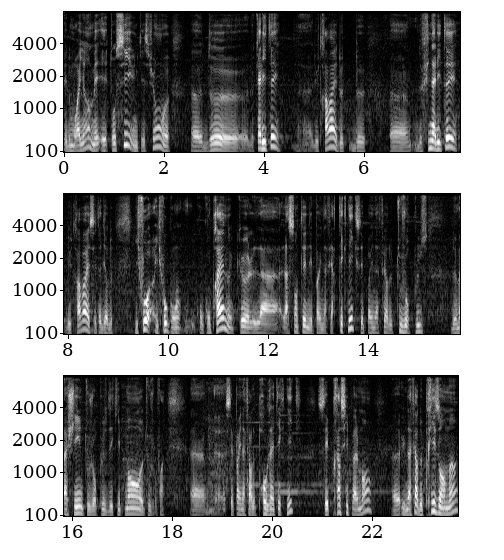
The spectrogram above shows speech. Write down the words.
et de moyens, mais est aussi une question de, qualité du travail, de, de, finalité du travail. C'est-à-dire il faut, il faut qu'on comprenne que la, santé n'est pas une affaire technique, ce n'est pas une affaire de toujours plus de machines, toujours plus d'équipements, enfin, euh, ce n'est pas une affaire de progrès technique, c'est principalement euh, une affaire de prise en main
